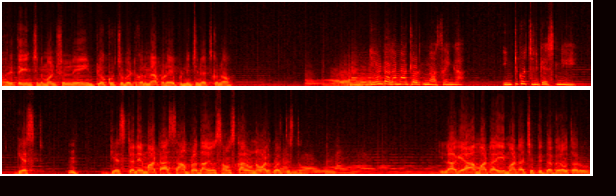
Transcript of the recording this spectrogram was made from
వరి తెగించిన మనుషుల్ని ఇంట్లో కూర్చోబెట్టుకుని మేపడం ఎప్పటి నుంచి నేర్చుకున్నావు? ఏమిటి అలా మాట్లాడుతున్నా అసహ్యంగా? ఇంటికొచ్చిన గెస్ట్ని గెస్ట్ హ్మ్. గెస్ట్ అనే మాట సాంప్రదాయం సంస్కారం ఉన్న వాళ్ళకి వర్తిస్తుంది. ఇలాగే ఆ మాట ఈ మాట చెప్పి దగ్గర అవుతారు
